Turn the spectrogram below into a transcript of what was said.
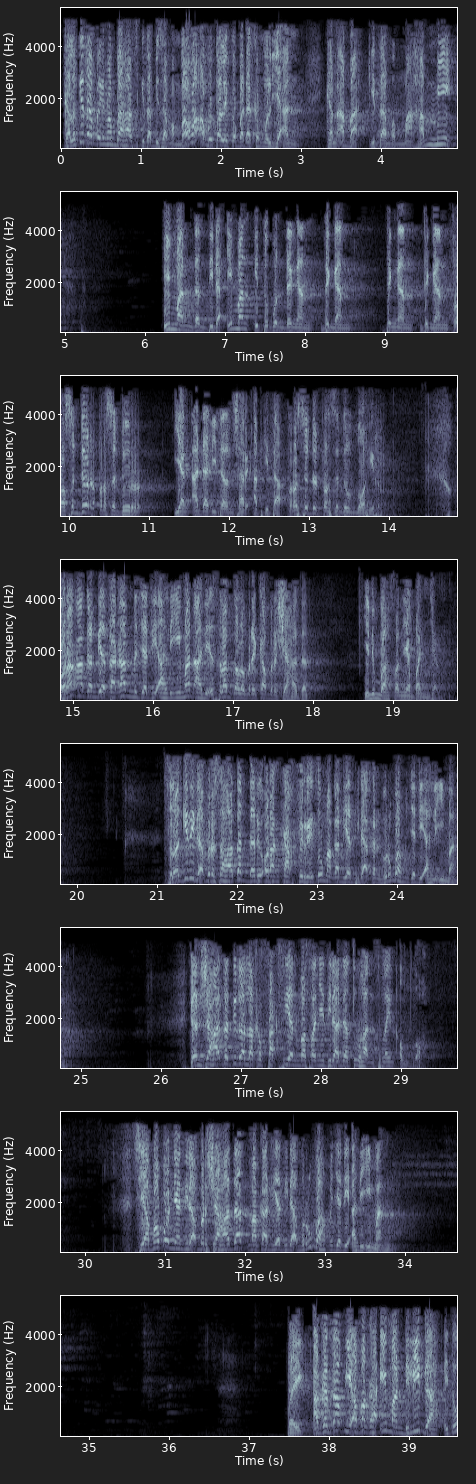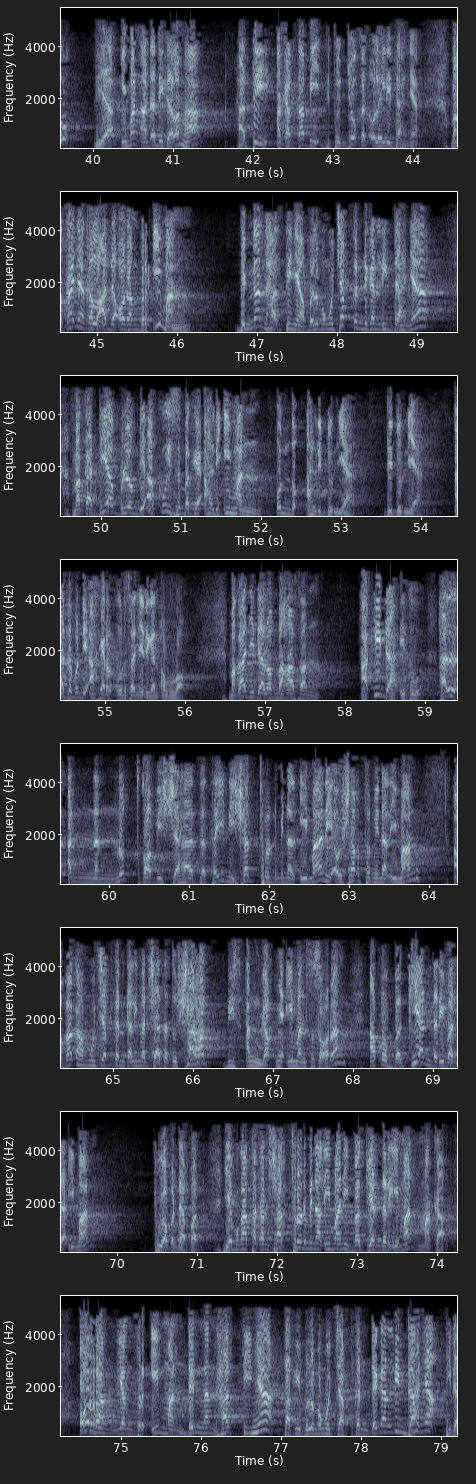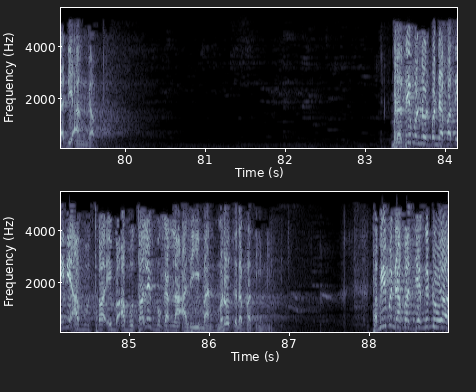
Kalau kita ingin membahas, kita bisa membawa Abu Talib kepada kemuliaan. Karena apa? Kita memahami iman dan tidak iman itu pun dengan dengan dengan dengan prosedur-prosedur yang ada di dalam syariat kita. Prosedur-prosedur zahir. Orang akan dikatakan menjadi ahli iman, ahli Islam kalau mereka bersyahadat. Ini bahasan yang panjang. Selagi tidak bersyahadat dari orang kafir itu, maka dia tidak akan berubah menjadi ahli iman. Dan syahadat itu adalah kesaksian bahasanya tidak ada Tuhan selain Allah. Siapa pun yang tidak bersyahadat, maka dia tidak berubah menjadi ahli iman. Baik, akan tapi apakah iman di lidah itu? Dia iman ada di dalam hak hati, akan tapi ditunjukkan oleh lidahnya. Makanya kalau ada orang beriman dengan hatinya belum mengucapkan dengan lidahnya, maka dia belum diakui sebagai ahli iman untuk ahli dunia di dunia ataupun di akhirat urusannya dengan Allah. Maka di dalam bahasan akidah itu hal annan nutqa bi syahadataini syatrun minal imani atau syartun minal iman? Apakah mengucapkan kalimat syahadat itu syarat dianggapnya iman seseorang atau bagian daripada iman? Dua pendapat. Yang mengatakan syatrun minal imani bagian dari iman, maka orang yang beriman dengan hatinya tapi belum mengucapkan dengan lidahnya tidak dianggap. Berarti menurut pendapat ini Abu, Abu Talib bukanlah ahli iman. Menurut pendapat ini. Tapi pendapat yang kedua.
